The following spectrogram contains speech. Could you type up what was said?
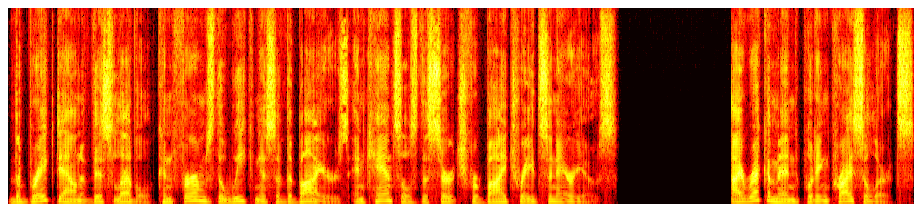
The breakdown of this level confirms the weakness of the buyers and cancels the search for buy trade scenarios. I recommend putting price alerts.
